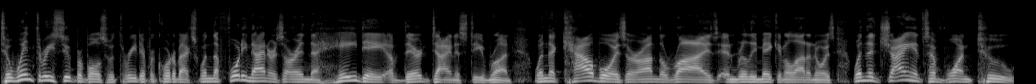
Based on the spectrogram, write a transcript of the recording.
to win three Super Bowls with three different quarterbacks, when the 49ers are in the heyday of their dynasty run, when the Cowboys are on the rise and really making a lot of noise, when the Giants have won two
